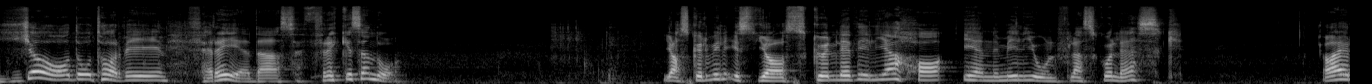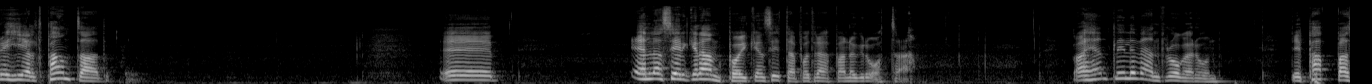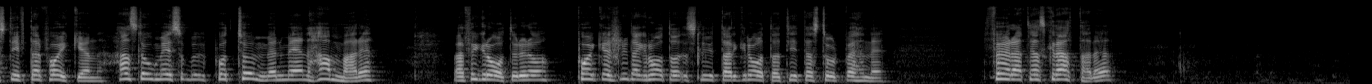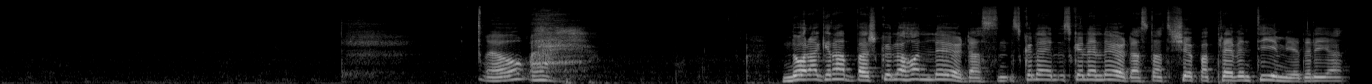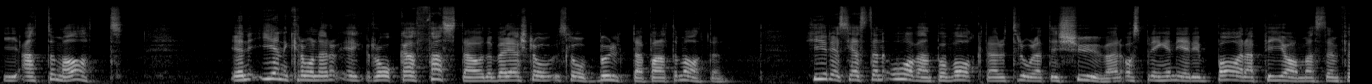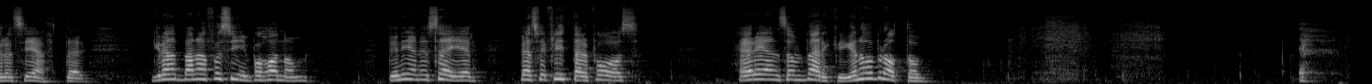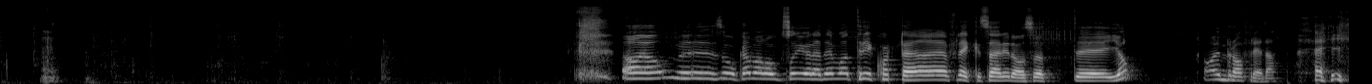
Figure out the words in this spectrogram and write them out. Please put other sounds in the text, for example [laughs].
Ja, då tar vi fredagsfräckisen då. Jag skulle, vilja, jag skulle vilja ha en miljon flaskor läsk. Ja, är du helt pantad? Eh, Ella ser grannpojken sitta på trappan och gråta. Vad har hänt lille vän? frågar hon. Det är pappa, snyftar pojken. Han slog mig på tummen med en hammare. Varför gråter du då? Pojken slutar gråta, slutar gråta och tittar stort på henne. För att jag skrattade. Ja. Några grabbar skulle ha en lördags, skulle, skulle en lördagsnatt köpa preventivmedel i, i automat. En enkrona råkar fasta och det börjar slå, slå bultar på automaten. Hyresgästen ovanpå vaknar och tror att det är tjuvar och springer ner i bara pyjamasen för att se efter. Grabbarna får syn på honom. Den ene säger bäst vi flyttar på oss. Här är en som verkligen har bråttom. Ja, ja, så kan man också göra. Det var tre korta fräckisar idag så att eh, ja, ha en bra fredag. [laughs] Hej!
